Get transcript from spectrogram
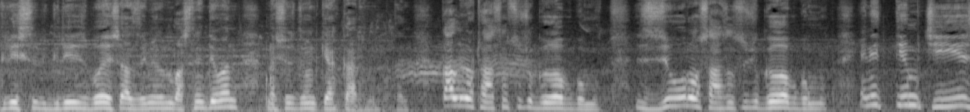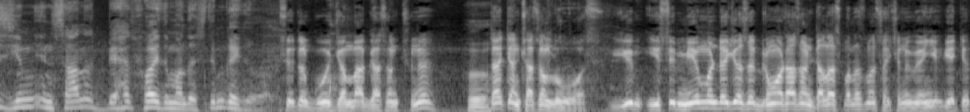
ग्रीस ग्रीस बस अत ज़मीन बसन दिवान ना दिवान क्या कर कलवेट सह गब गोमुत जूर सह गब गोमुत यानी तम चीज़ इंसान बेहद फ़ायदेमंद तम गई गब गो जमा गसन तन लोस यह मी मंडज ब्रोह डलस पलस मह सह वन ये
